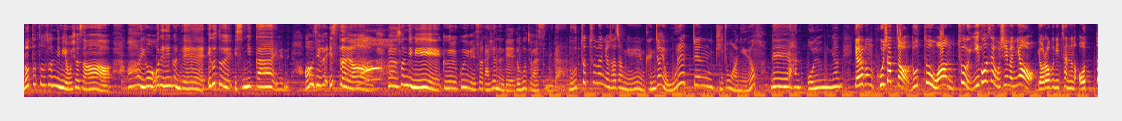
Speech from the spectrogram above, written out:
노트북 손님이 오셔서 아 이거 오래된 건데 이것도 있습니까? 이랬는데 어 제가 있어요. 그래서 손님이 그걸 구입해서 가셨는데 너무 좋았습니다. 노트 2면요 사장님 굉장히 오래된 기종 아니에요? 네, 한 5, 6년? 여러분 보셨죠? 노트 1, 2 이곳에 오시면요 여러분이 찾는 어떤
